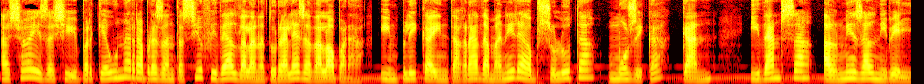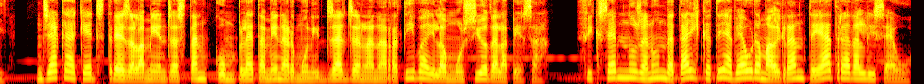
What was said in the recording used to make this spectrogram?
Això és així perquè una representació fidel de la naturalesa de l'òpera implica integrar de manera absoluta música, cant i dansa al més alt nivell, ja que aquests tres elements estan completament harmonitzats en la narrativa i l'emoció de la peça. Fixem-nos en un detall que té a veure amb el Gran Teatre del Liceu.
